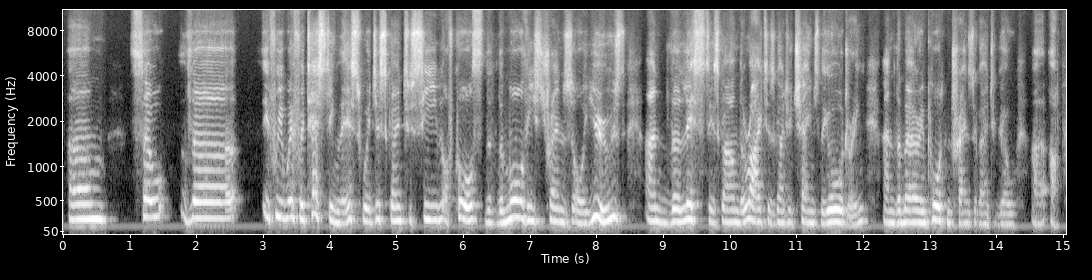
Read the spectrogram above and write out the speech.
Um, so the if we we're testing this, we're just going to see, of course, that the more these trends are used, and the list is on the right is going to change the ordering, and the more important trends are going to go uh, up.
